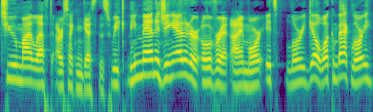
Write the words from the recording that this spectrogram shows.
to my left, our second guest this week, the managing editor over at iMore, it's Lory Gil. Welcome back, Lory.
